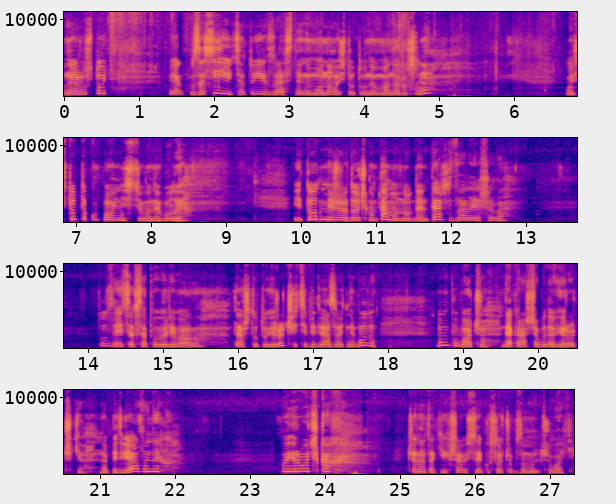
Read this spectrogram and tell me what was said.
Вони ростуть, як засіються, то їх звести не можна. Ось тут вони в мене росли. Ось тут таку повністю вони були. І тут між рядочком, там он один теж залишила. Тут, здається, все повирівала. Теж тут огірочки ці підв'язувати не буду. Ну, побачу, де краще буде огірочків. На підв'язаних огірочках. Чи на таких, ще ось цей кусочок замульчувати.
